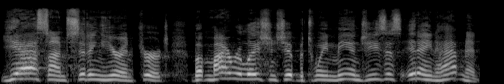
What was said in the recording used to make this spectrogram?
Yes, I'm sitting here in church, but my relationship between me and Jesus, it ain't happening.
